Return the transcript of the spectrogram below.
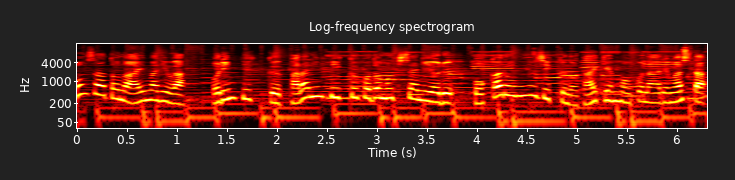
コンサートの合間にはオリンピック・パラリンピック子ども記者によるボカロミュージックの体験も行われました。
